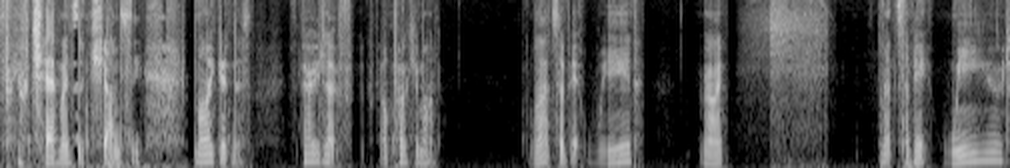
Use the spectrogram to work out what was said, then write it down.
Your chairman's a Chansey. My goodness. It's very low Pokemon. Well, that's a bit weird. Right. That's a bit weird.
